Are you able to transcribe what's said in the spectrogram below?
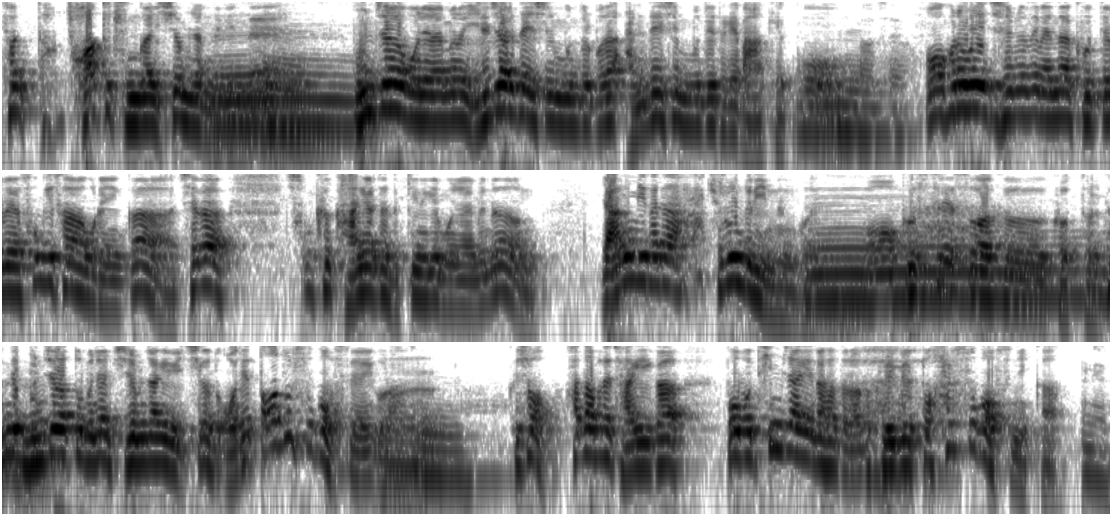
현, 정확히 중간 시험장들인데 음. 문제가 뭐냐면 일 잘 되시는 분들보다 안 되시는 분들이 되게 많겠고 음, 맞아요. 어 그러면 이제 저는 맨날 그것 때문에 속이 상하고 그러니까 제가 참 그 강의할 때 느끼는 게 뭐냐면은 양미가 다 주름들이 있는 거예요. 음. 어, 그 스트레스와 그 것들. 근데 문제가 또 뭐냐면 지점장의 위치가 어디에 떠들 수가 없어요, 이거는. 음. 그래서 하다보다 자기가 뽑은 팀장이라 하더라도 그 얘기를 또 할 수가 없으니까. 네네.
